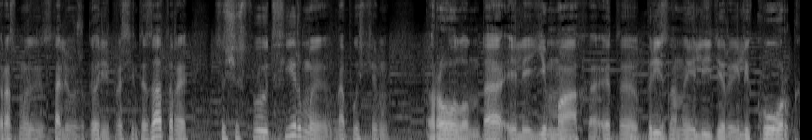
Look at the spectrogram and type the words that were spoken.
раз мы стали уже говорить про синтезаторы, существуют фирмы, допустим, Roland, да, или Yamaha, это признанные лидеры, или Korg,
